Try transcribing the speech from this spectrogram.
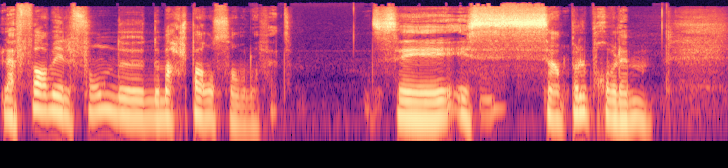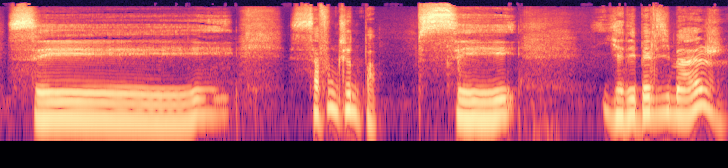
la forme et le fond ne, marchent pas ensemble en fait. C'est un peu le problème. C'est. Ça fonctionne pas. C'est. Il y a des belles images,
